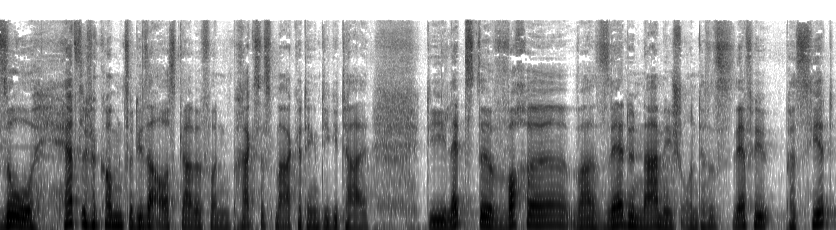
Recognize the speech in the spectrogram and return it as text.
So, herzlich willkommen zu dieser Ausgabe von Praxis Marketing Digital. Die letzte Woche war sehr dynamisch und es ist sehr viel passiert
